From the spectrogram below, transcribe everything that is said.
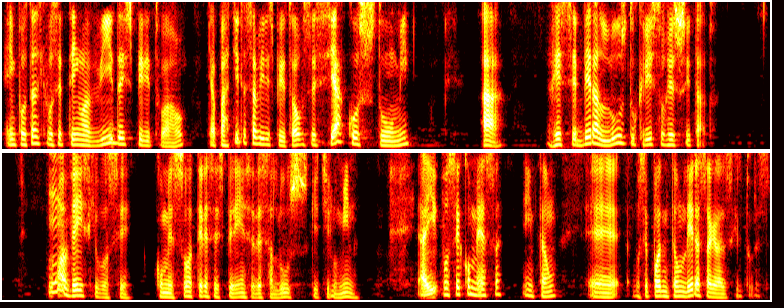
é importante que você tenha uma vida espiritual e a partir dessa vida espiritual você se acostume a receber a luz do Cristo ressuscitado. Uma vez que você começou a ter essa experiência dessa luz que te ilumina, aí você começa, então, é, você pode então ler as Sagradas Escrituras.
